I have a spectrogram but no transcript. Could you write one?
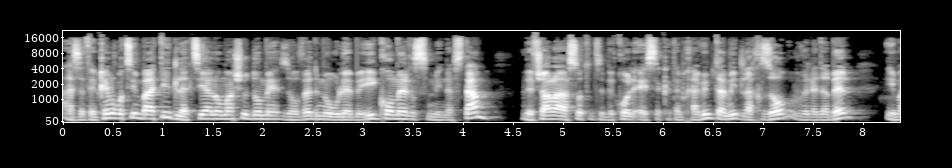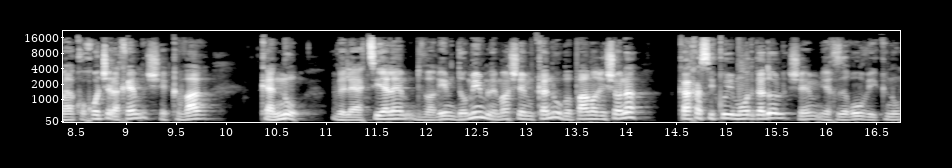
אז אתם כן רוצים בעתיד להציע לו משהו דומה, זה עובד מעולה באי-קומרס מן הסתם, ואפשר לעשות את זה בכל עסק. אתם חייבים תמיד לחזור ולדבר עם הלקוחות שלכם שכבר קנו, ולהציע להם דברים דומים למה שהם קנו בפעם הראשונה, ככה סיכוי מאוד גדול שהם יחזרו ויקנו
